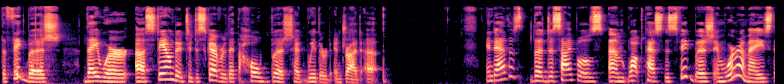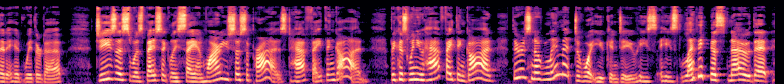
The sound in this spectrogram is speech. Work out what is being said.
the fig bush, they were astounded to discover that the whole bush had withered and dried up. And as the disciples um, walked past this fig bush and were amazed that it had withered up, Jesus was basically saying, Why are you so surprised? Have faith in God. Because when you have faith in God, there is no limit to what you can do. He's He's letting us know that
